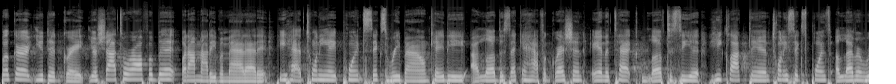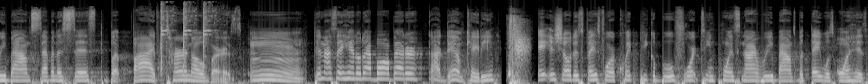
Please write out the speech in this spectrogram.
Booker, you did great. Your shots were off a bit, but I'm not even mad at it. He had 28.6 rebound. KD, I love love the second half aggression and attack. Love to see it. He clocked in 26 points, 11 rebounds, 7 assists, but 5 turnovers. Mmm. Didn't I say handle that ball better? God damn, KD. Ayton showed his face for a quick peekaboo, 14 points, 9 rebounds, but they was on his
